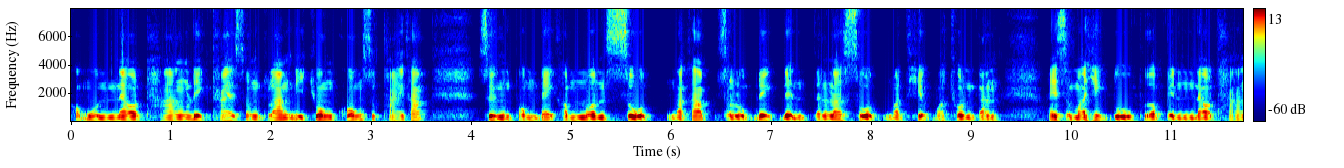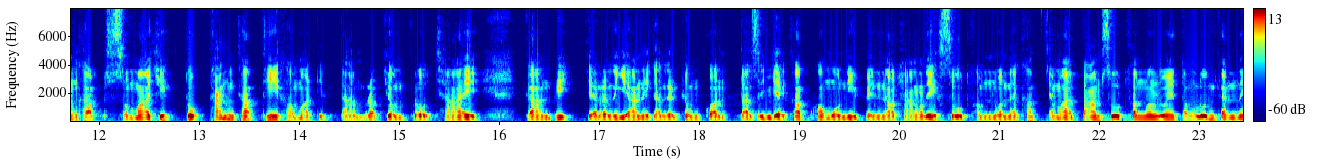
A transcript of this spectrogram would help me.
ข้อมูลแนวทางเลขท้าย2ตัวล่างในช่วงโค้งสุดท้ายครับ ซึ่งผมได้คำนวณสูตรนะครับ สรุปเลขเด่นแต่ละสูตรมาเทียบมาชนกัน ให้สมาชิกดูเพื่อเป็นแนวทางครับ สมาชิกทุกท่านครับที่เข้ามาติดตามรับชมโปรดใช้ การพิจารณาในการรับชมก่อน ตัดสินใจครับ ข้อมูลนี้เป็นแนวทางเลขสูตรคำนวณนะครับ จะมาตามสูตรคำนวณหรือไม่ต้องลุ้นกันใน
